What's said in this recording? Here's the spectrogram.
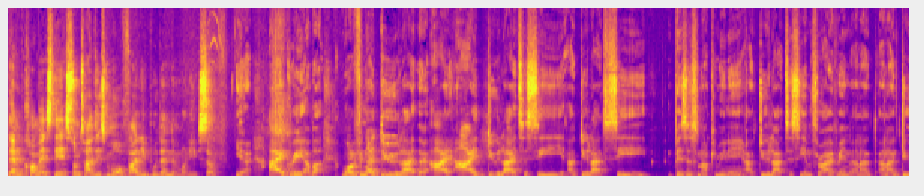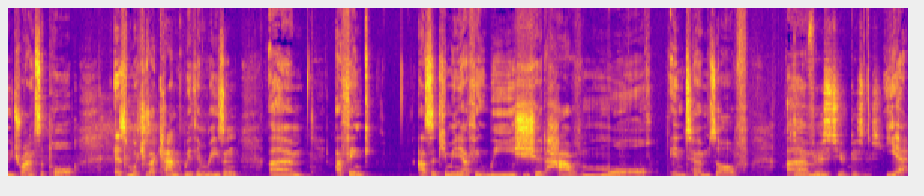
them comments there. Sometimes it's more valuable than the money itself. Yeah, I agree. But one thing I do like though, I I do like to see I do like to see business in our community. I do like to see them thriving, and I and I do try and support as much as I can within reason. Um, I think as a community, I think we should have more in terms of Diversity of business. yeah.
